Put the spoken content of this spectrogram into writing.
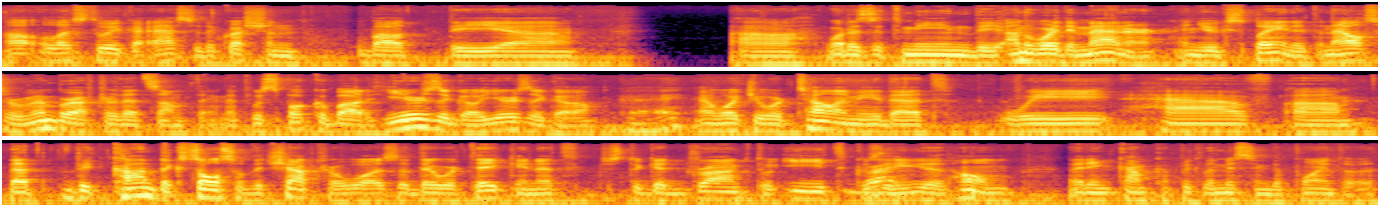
Uh, last week I asked you the question about the uh, uh, what does it mean, the unworthy manner, and you explained it. And I also remember after that something that we spoke about years ago, years ago. Okay. And what you were telling me that we have um, that the context also of the chapter was that they were taking it just to get drunk, to eat because right. they needed home. They didn't come completely missing the point of it.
